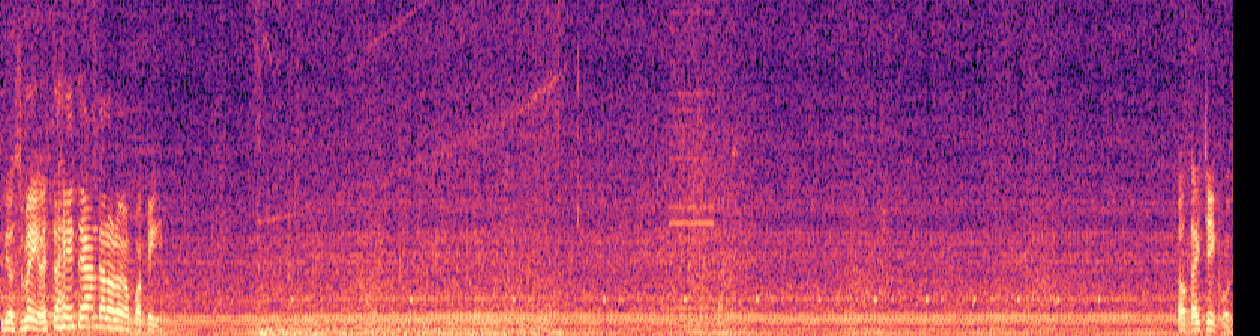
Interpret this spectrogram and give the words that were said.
Dios mío, esta gente anda lo loco aquí. Ok chicos,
